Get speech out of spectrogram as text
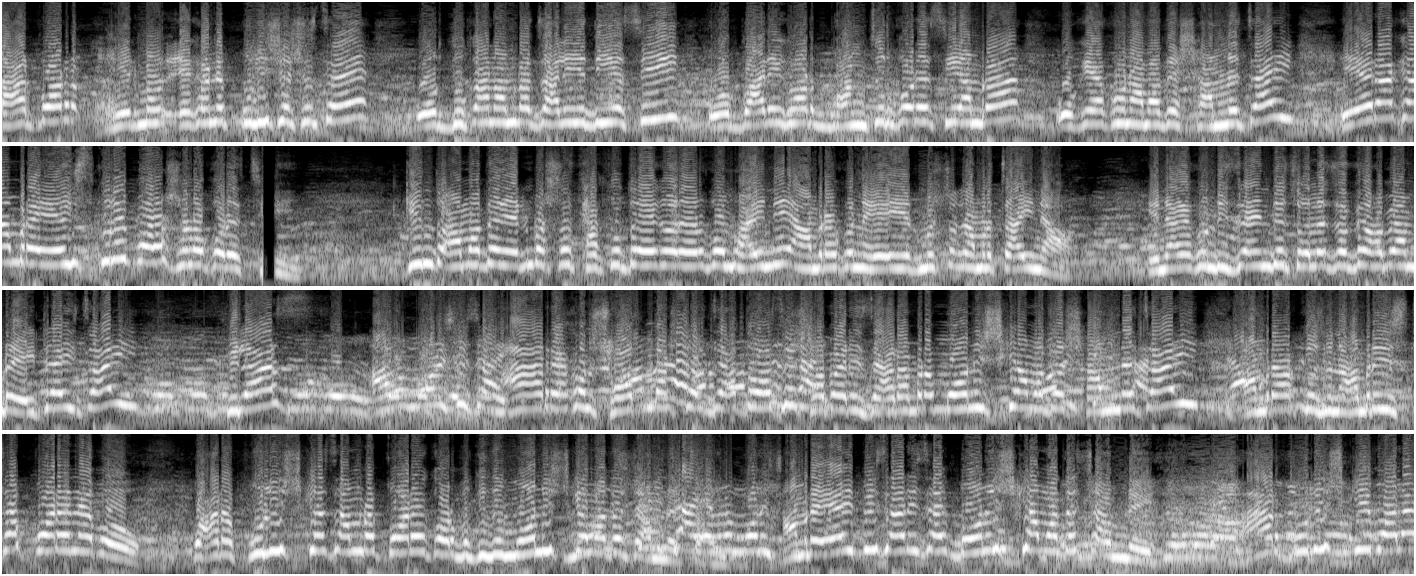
তারপর এখানে পুলিশ এসেছে, ওর দোকান আমরা জ্বালিয়ে দিয়েছি, ওর বাড়ি ঘর ভাঙচুর করেছি আমরা, ওকে এখন আমাদের সামনে চাই। এর আগে আমরা এই স্কুলে পড়াশোনা করেছি, কিন্তু আমাদের হেডমাস্টার থাকতে তো এরকম হয়নি, আমরা এখন এই হেডমাস্টার আমরা চাই না। এনার এখন ডিজাইন দিয়ে চলে যেতে হবে, আমরা এটাই চাই। প্লাস আরও মনীষে চাই। আর এখন সব মাস্টার যত আছে, সবারই চাই। আর আমরা মনীষকে আমাদের সামনে চাই, আমরা কিছু আমরা স্টাফ পরে নেব। আর পুলিশ কেস আমরা পরে করব, কিন্তু মনীষকে আমাদের সামনে চাই। আমরা এই বিচারই চাই, মনীষকে আমাদের সামনে। আর পুলিশ কি বলে?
